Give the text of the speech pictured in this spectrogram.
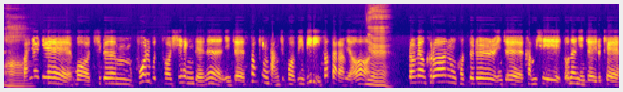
아. 만약에 뭐 지금 9월부터 시행되는 이제 스토킹 방지법이 미리 있었다라면 예. 그러면 그런 것들을 이제 감시 또는 이제 이렇게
